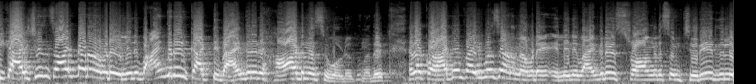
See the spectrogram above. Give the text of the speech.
ഈ കാൽഷ്യം സാൾട്ടാണ് നമ്മുടെ എല്ലിന് ഭയങ്കര ഒരു കട്ടി ഭയങ്കര ഒരു ഹാർഡ്നെസ് കൊടുക്കുന്നത്. എന്നാൽ കൊളാജൻ ഫൈബേഴ്സ് ആണ് നമ്മുടെ എല്ലിന് ഭയങ്കര ഒരു സ്ട്രോങ്നെസ്സും ചെറിയ രീതിയിൽ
